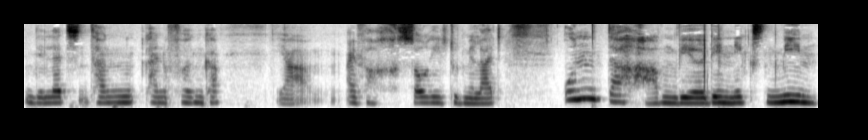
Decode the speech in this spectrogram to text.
in den letzten Tagen keine Folgen kam. Ja, einfach sorry, tut mir leid. Und da haben wir den nächsten Meme.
